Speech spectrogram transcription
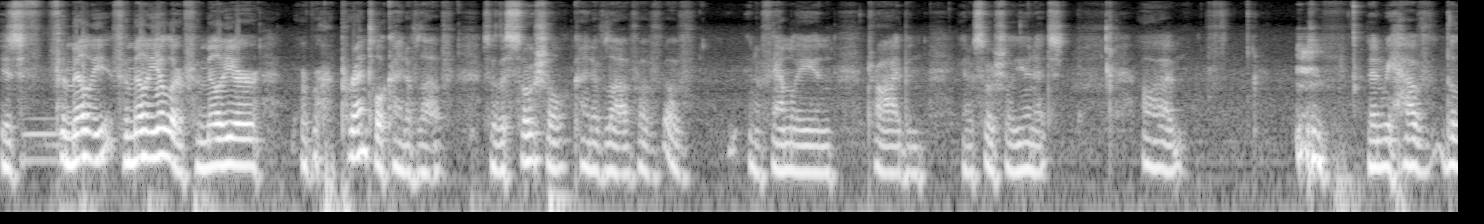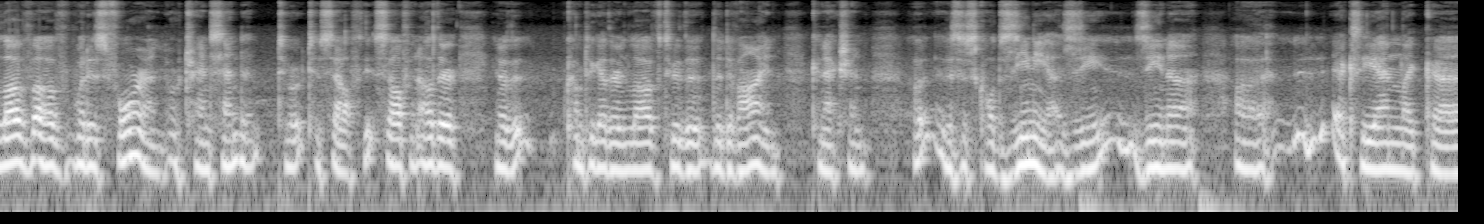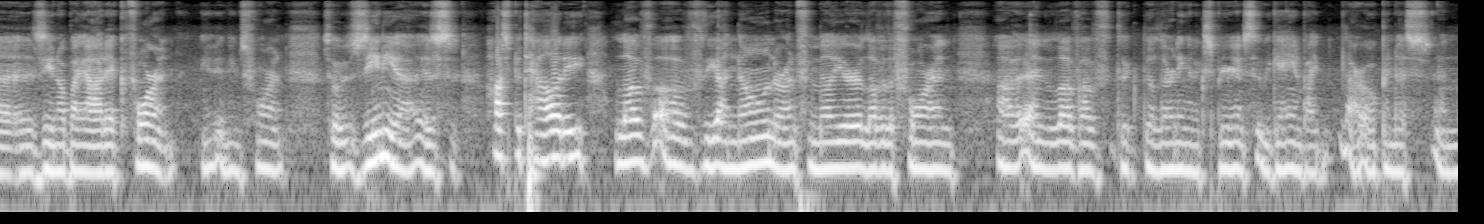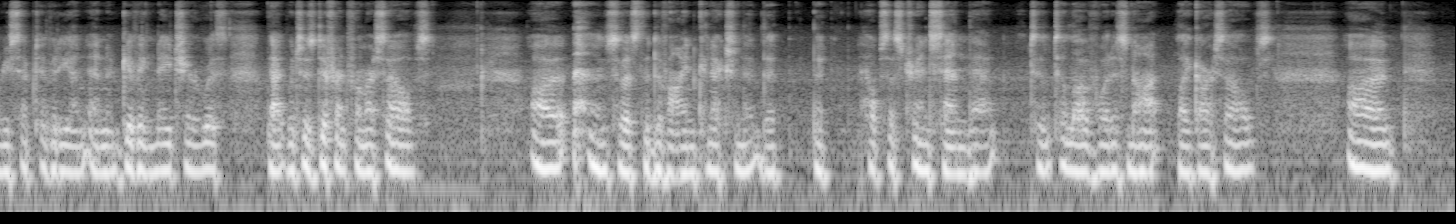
is familiar familial or familiar or parental kind of love. So the social kind of love of, of you know family and tribe and you know social units. Uh, then we have the love of what is foreign or transcendent to to self, the self and other. You know, that come together in love through the the divine connection. Uh, this is called xenia, xena, uh, xen like uh, xenobiotic, foreign. It means foreign. So xenia is hospitality, love of the unknown or unfamiliar, love of the foreign, uh, and love of the, the learning and experience that we gain by our openness and receptivity and, and giving nature with that which is different from ourselves. Uh, and so that's the divine connection that, that, that helps us transcend that, to, to love what is not like ourselves. Uh,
